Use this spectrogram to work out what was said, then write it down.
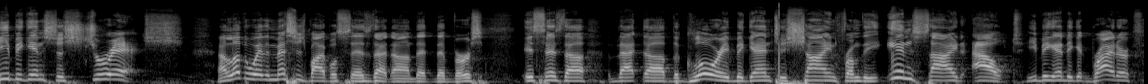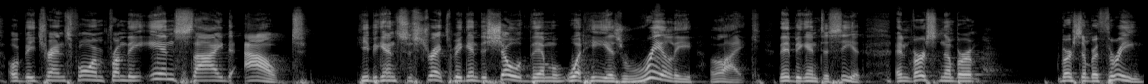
he begins to stretch. I love the way the Message Bible says that uh, that that verse. It says uh, that uh, the glory began to shine from the inside out. He began to get brighter or be transformed from the inside out. He begins to stretch, begin to show them what he is really like. They begin to see it. In verse number, verse number three,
